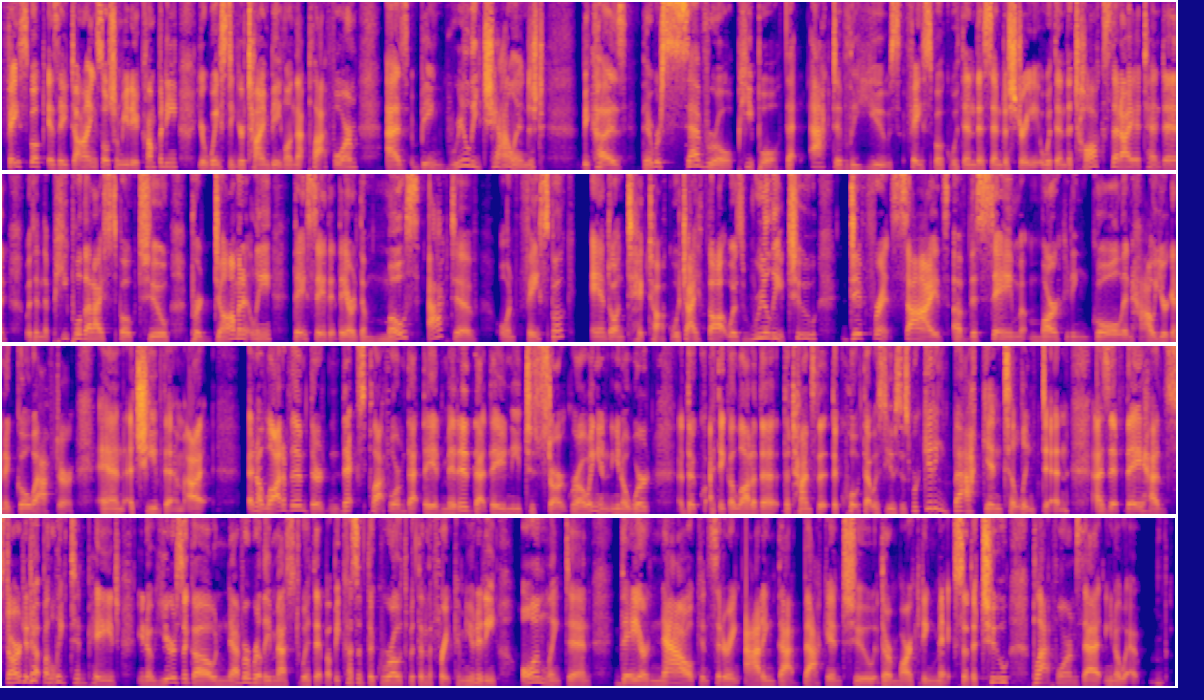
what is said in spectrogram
Facebook is a dying social media company. You're wasting your time being on that platform as being really challenged because there were several people that actively use Facebook within this industry, within the talks that I attended, within the people that I spoke to. Predominantly, they say that they are the most active on Facebook and on TikTok, which I thought was really two different sides of the same marketing goal and how you're going to go after and achieve them. I, and a lot of them their next platform that they admitted that they need to start growing. And you know we're the i think a lot of the the times that the quote that was used is we're getting back into linkedin as if they had started up a linkedin page you know years ago never really messed with it. But because of the growth within the freight community on linkedin they are now considering adding that back into their marketing mix. So the two platforms that you know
